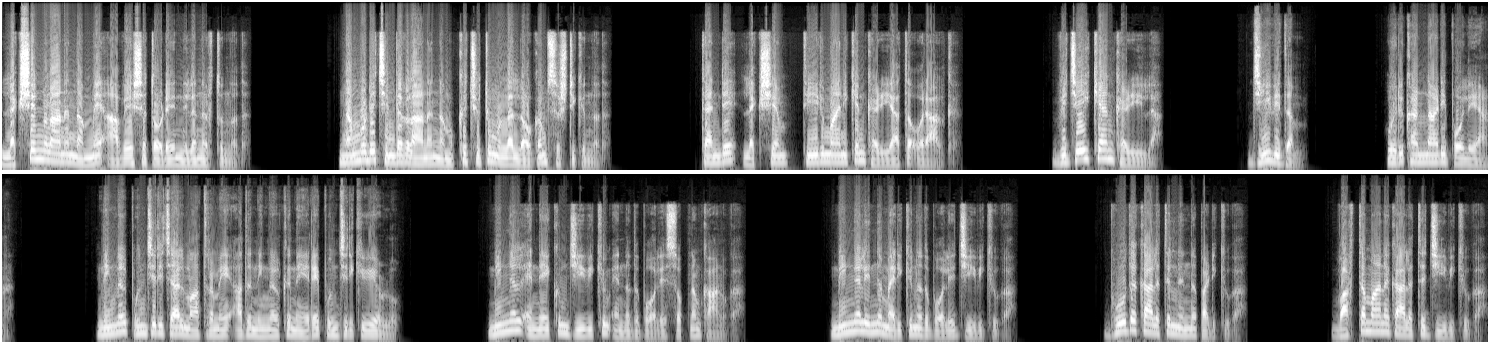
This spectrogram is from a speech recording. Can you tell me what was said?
ലക്ഷ്യങ്ങളാണ് നമ്മെ ആവേശത്തോടെ നിലനിർത്തുന്നത്. നമ്മുടെ ചിന്തകളാണ് നമുക്ക് ചുറ്റുമുള്ള ലോകം സൃഷ്ടിക്കുന്നത്. തന്റെ ലക്ഷ്യം തീരുമാനിക്കാൻ കഴിയാത്ത ഒരാൾക്ക്. വിജയിക്കാൻ കഴിയില്ല. ജീവിതം ഒരു കണ്ണാടി പോലെയാണ്. നിങ്ങൾ പുഞ്ചിരിച്ചാൽ മാത്രമേ അത് നിങ്ങൾക്ക് നേരെ പുഞ്ചിരിക്കുകയുള്ളൂ. നിങ്ങൾ എന്നേക്കും ജീവിക്കും എന്നതുപോലെ സ്വപ്നം കാണുക. നിങ്ങൾ ഇന്ന് മരിക്കുന്നതുപോലെ ജീവിക്കുക. ഭൂതകാലത്തിൽ നിന്ന് പഠിക്കുക. വർത്തമാനകാലത്ത് ജീവിക്കുക.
